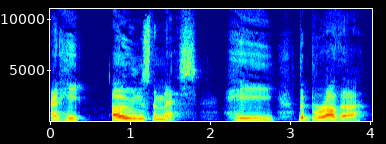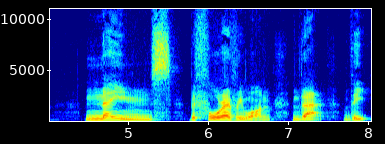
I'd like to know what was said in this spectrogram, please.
And he owns the mess he, the brother, names before everyone that the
